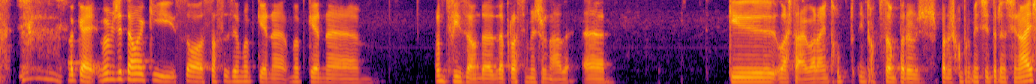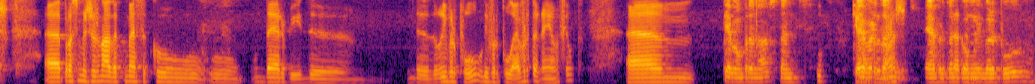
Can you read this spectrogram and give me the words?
ok, vamos então aqui só, só fazer uma pequena, uma pequena antevisão da, da próxima jornada. Ah, que lá está, agora a interrup- interrupção para os, para os compromissos internacionais. A próxima jornada começa com o, o- um derby de, de, de Liverpool, Liverpool-Everton, em Anfield. Um, que é bom para nós, tanto que é Everton, nós. Everton Exatamente. como Liverpool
